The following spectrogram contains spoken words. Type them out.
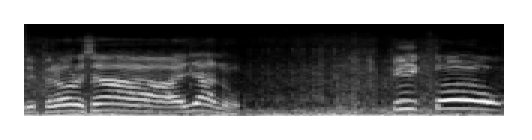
Sí, pero ahora ya es llano. ¡Pico!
